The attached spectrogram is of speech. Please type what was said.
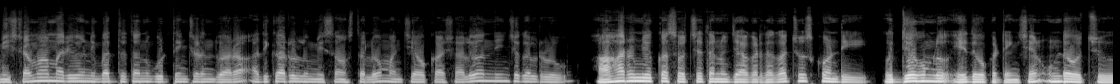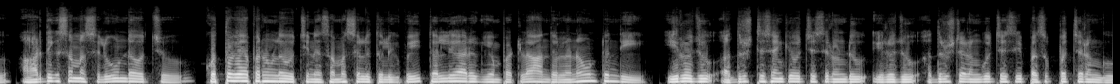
మీ శ్రమ మరియు నిబద్ధతను గుర్తించడం ద్వారా అధికారులు మీ సంస్థలో మంచి అవకాశాలు అందించగలరు. ఆహారం యొక్క స్వచ్ఛతను జాగ్రత్తగా చూసుకోండి. ఉద్యోగంలో ఏదో ఒక టెన్షన్ ఉండవచ్చు. ఆర్థిక సమస్యలు ఉండవచ్చు. కొత్త వ్యాపారంలో వచ్చిన సమస్యలు తొలగిపోయి తల్లి ఆరోగ్యం పట్ల ఆందోళన ఉంటుంది. ఈ రోజు అదృష్ట సంఖ్య వచ్చేసి రెండు ఈ రోజు అదృష్ట రంగు వచ్చేసి పసుపుపచ్చ రంగు.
